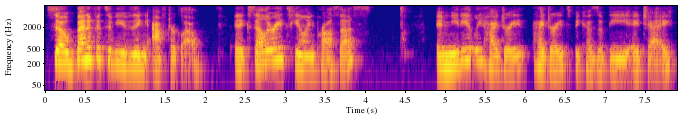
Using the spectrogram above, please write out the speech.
So, benefits of using AfterGLO it accelerates healing process immediately hydrate, hydrates because of the HA,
